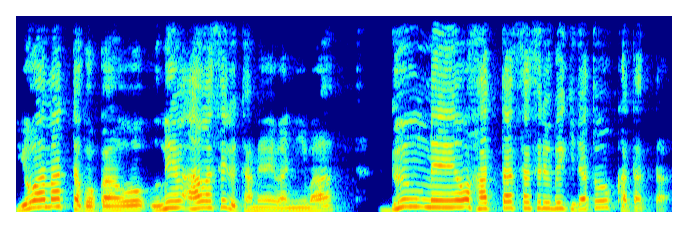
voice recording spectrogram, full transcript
弱まった五感を埋め合わせるためには、文明を発達させるべきだと語った。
